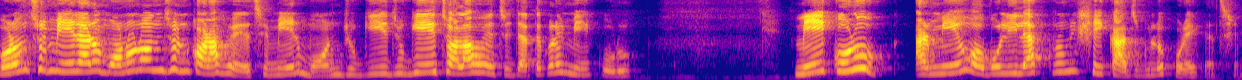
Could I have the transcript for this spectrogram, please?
বরঞ্চ মেয়ের আরও মনোরঞ্জন করা হয়েছে। মেয়ের মন জুগিয়ে জুগিয়ে চলা হয়েছে, যাতে করে মেয়ে করুক। মেয়ে করুক আর মেয়েও অবলীলাক্রমে সেই কাজগুলো করে গেছে।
